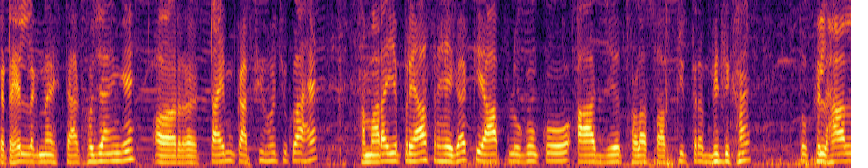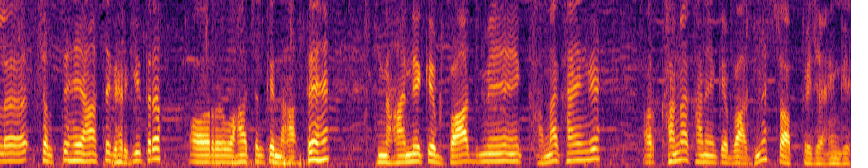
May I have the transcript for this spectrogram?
कटहल लगना स्टार्ट हो जाएँगे और टाइम काफ़ी हो चुका है। हमारा ये प्रयास रहेगा कि आप लोगों को आज थोड़ा शॉप की तरफ़ भी दिखाएँ। तो फ़िलहाल चलते हैं यहाँ से घर की तरफ़ और वहाँ चल के नहाते हैं। नहाने के बाद में खाना खाएँगे और खाना खाने के बाद में शॉप पे जाएँगे।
